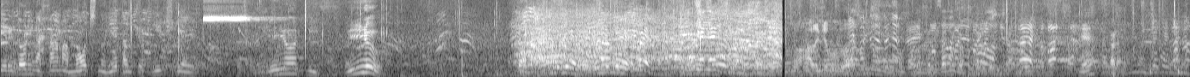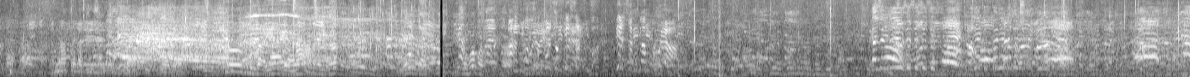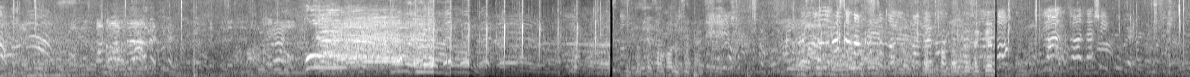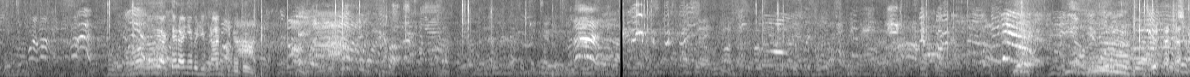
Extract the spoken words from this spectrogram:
Pierdoli na chama mocno, nie tam technicznie. Lutnik. Lu. No, ale gdzie mówią? Nie? Ale. No teraz nie Kurwa, jego ma. To się samochodem przejechać. Prosto nam, prosto nam. Dobrze, że kupię. No, no jak teraz nie będzie bramki, no to już.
